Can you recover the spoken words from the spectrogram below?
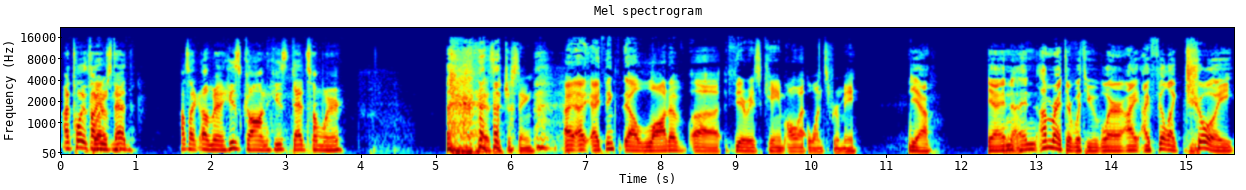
I totally thought he was dead. I was like, oh man, he's gone. He's dead somewhere. That's interesting. I, I, I think a lot of uh, theories came all at once for me. Yeah. Yeah, and and I'm right there with you where I, I feel like Choi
